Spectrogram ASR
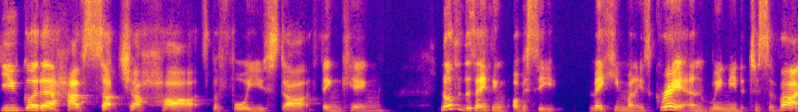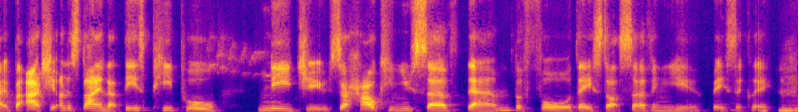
you got to have such a heart before you start thinking. Not that there's anything obviously making money is great and we need it to survive but actually understanding that these people need you. So how can you serve them before they start serving you basically? Mm-hmm.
